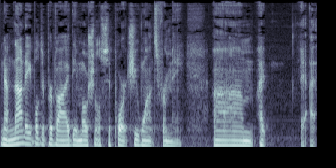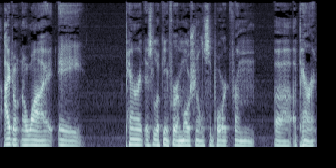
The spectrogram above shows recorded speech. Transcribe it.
and I'm not able to provide the emotional support she wants from me. Um, I, I don't know why a parent is looking for emotional support from uh, a parent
